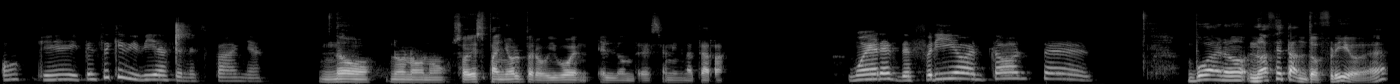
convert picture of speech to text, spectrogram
Ok, pensé que vivías en España. No, no, no, no. Soy español, pero vivo en, en Londres, en Inglaterra. ¿Mueres de frío entonces? Bueno, no hace tanto frío, ¿eh?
